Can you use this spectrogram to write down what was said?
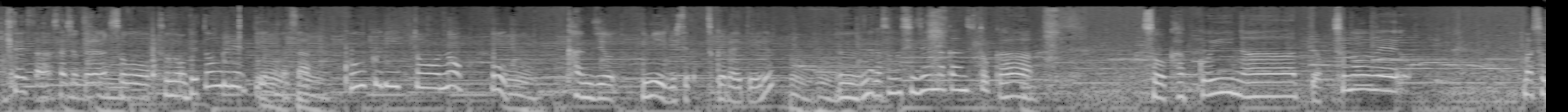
惹かれてた最初から、そう。そのベトングレーっていうのはさ、コンクリートのを感じをイメージして作られている、うんなんかその自然な感じとか、そうかっこいいなって。その上、まあ、率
